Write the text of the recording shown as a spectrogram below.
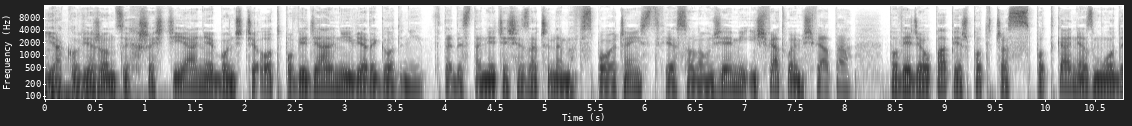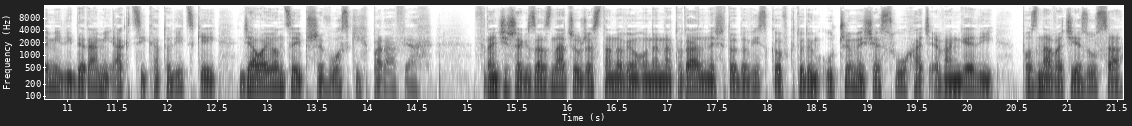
Jako wierzący chrześcijanie bądźcie odpowiedzialni i wiarygodni. Wtedy staniecie się zaczynem w społeczeństwie, solą ziemi i światłem świata, powiedział papież podczas spotkania z młodymi liderami akcji katolickiej działającej przy włoskich parafiach. Franciszek zaznaczył, że stanowią one naturalne środowisko, w którym uczymy się słuchać Ewangelii, poznawać Jezusa,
